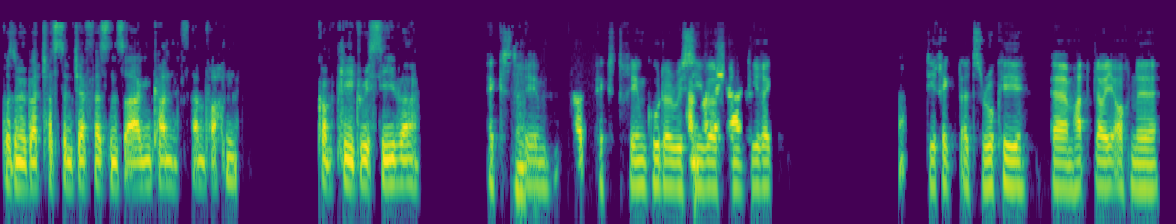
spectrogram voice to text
was man über Justin Jefferson sagen kann. Ist einfach ein Complete Receiver. Extrem, ja. extrem guter Receiver, schon direkt direkt als Rookie. Ähm, hat, glaube ich, auch eine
